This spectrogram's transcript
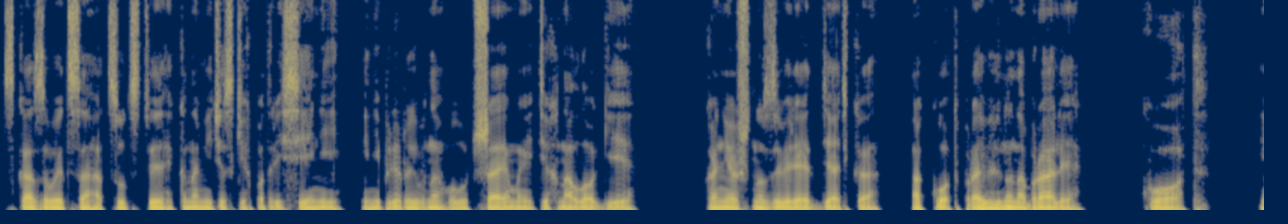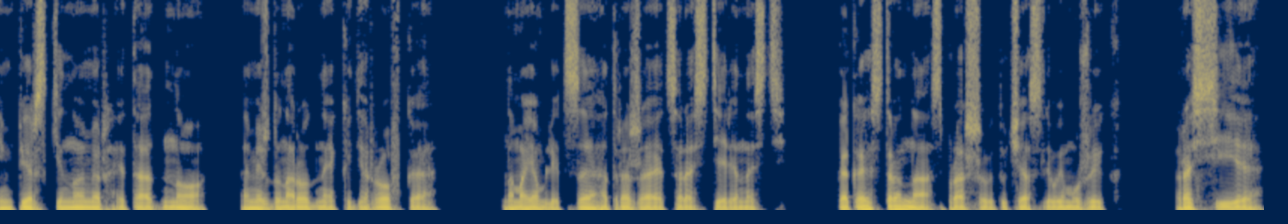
Сказывается отсутствие экономических потрясений и непрерывно улучшаемые технологии. «Конечно», — заверяет дядька. «А код правильно набрали?» «Код. Имперский номер — это одно, а международная кодировка на моем лице отражается растерянность. «Какая страна?» — спрашивает участливый мужик. «Россия».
